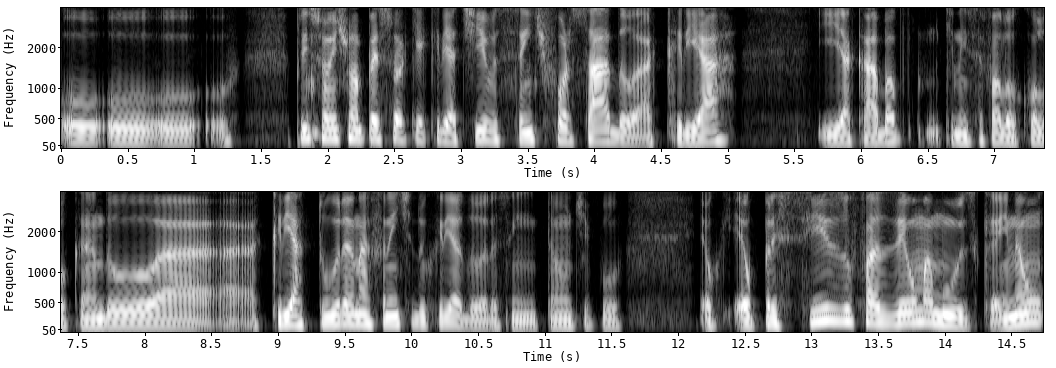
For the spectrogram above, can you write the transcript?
o- o- o- Principalmente uma pessoa que é criativa se sente forçado a criar. e acaba, que nem você falou, colocando a, a criatura na frente do criador, assim. Então, tipo, eu, eu preciso fazer uma música e não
